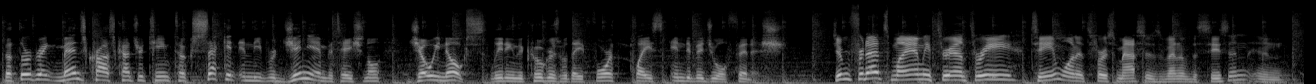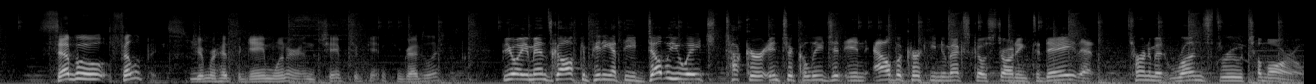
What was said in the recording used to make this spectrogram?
The third ranked men's cross country team took second in the Virginia Invitational, Joey Nokes leading the Cougars with a fourth place individual finish. Jim Fredette's Miami 3 on 3 team won its first Masters event of the season in Cebu, Philippines. Jimmer hit the game winner in the championship game. Congratulations. BYU men's golf competing at the W.H. Tucker Intercollegiate in Albuquerque, New Mexico, starting today. That tournament runs through tomorrow.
